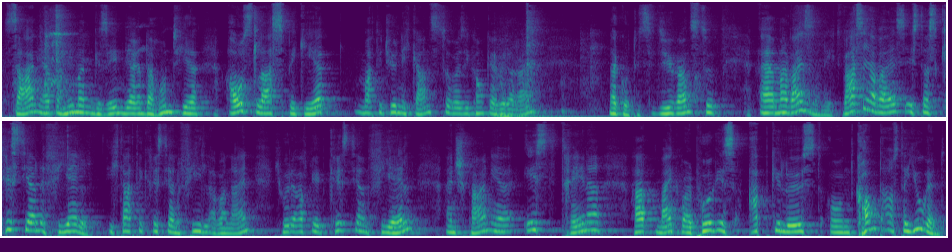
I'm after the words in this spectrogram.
sagen. Er hat noch niemanden gesehen, während der Hund hier Auslass begehrt. Macht die Tür nicht ganz zu, weil sie kommt gleich wieder rein. Na gut, jetzt ist die ganz zu. Äh, man weiß es noch nicht. Was er weiß, ist, dass Christian Fiel, ich dachte Christian Fiel, aber nein, ich wurde aufgelegt, Christian Fiel, ein Spanier, ist Trainer, hat Mike Walpurgis abgelöst und kommt aus der Jugend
